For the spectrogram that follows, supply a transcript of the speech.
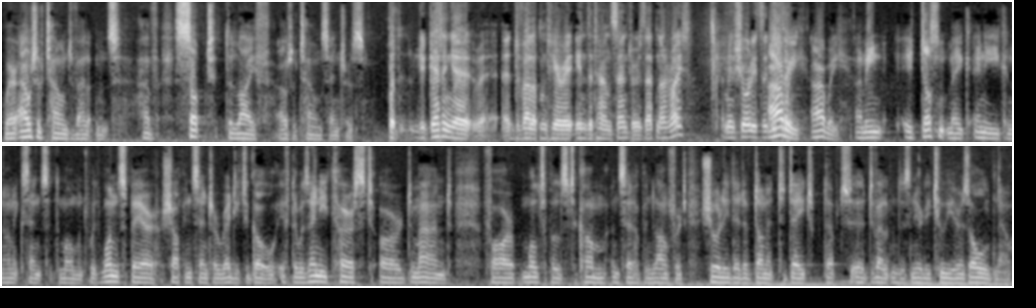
where out of town developments have sucked the life out of town centres. But you're getting a, a, development here in the town centre, is that not right? I mean, surely it's a good Are thing. we? Are we? I mean, it doesn't make any economic sense at the moment. With one spare shopping centre ready to go, if there was any thirst or demand for multiples to come and set up in Longford, surely they'd have done it to date. That uh, development is nearly two years old now.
